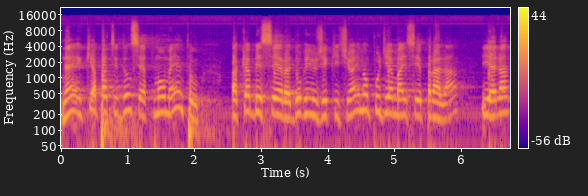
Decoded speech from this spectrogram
né, que a partir de um certo momento a cabeceira do rio Jequitinhonha não podia mais ser para lá e ela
